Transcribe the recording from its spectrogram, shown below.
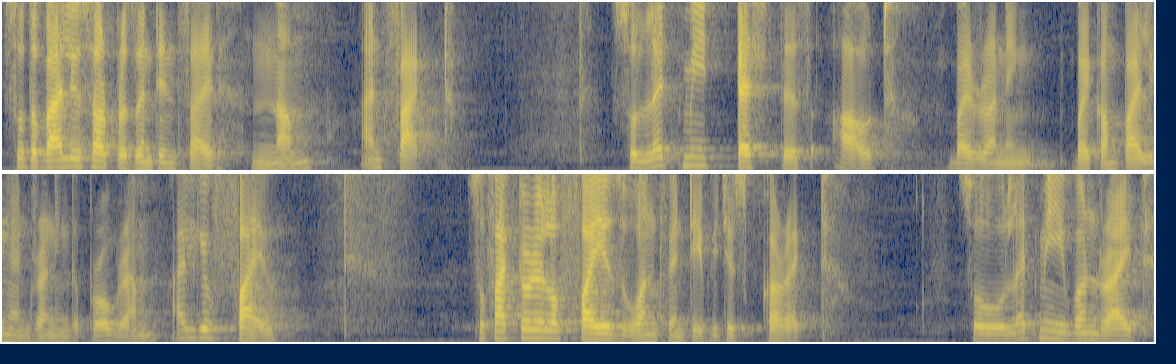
So the values are present inside num and fact. So let me test this out by running by compiling and running the program. I'll give 5 so factorial of 5 is 120 which is correct. So let me even write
